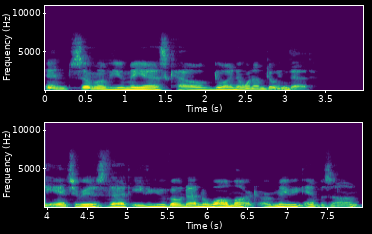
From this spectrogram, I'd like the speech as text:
and some of you may ask, how do I know when I'm doing that? The answer is that either you go down to Walmart or maybe Amazon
